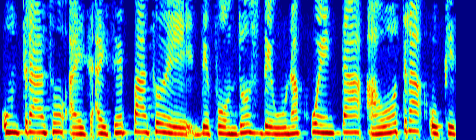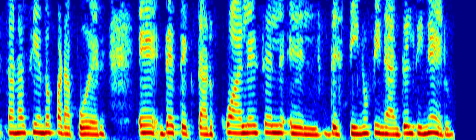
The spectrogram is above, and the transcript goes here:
un trazo a, ese paso de, fondos de una cuenta a otra o qué están haciendo para poder eh, detectar cuál es el destino final del dinero.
